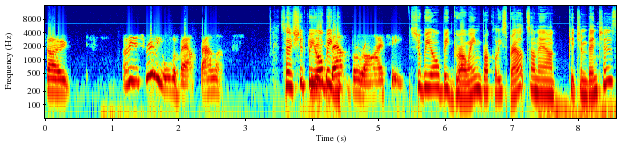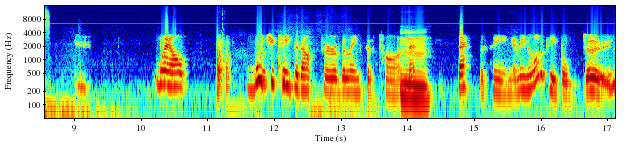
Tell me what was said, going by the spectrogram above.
So, I mean, it's really all about balance. So should we And all be about variety. should we all be growing broccoli sprouts on our kitchen benches? Well, would you keep it up for a length of time? That's Mm. that's the thing. I mean, a lot of people do,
